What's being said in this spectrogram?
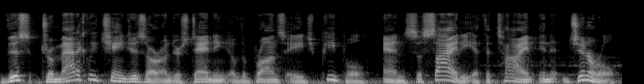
This dramatically changes our understanding of the Bronze Age people and society at the time in general.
